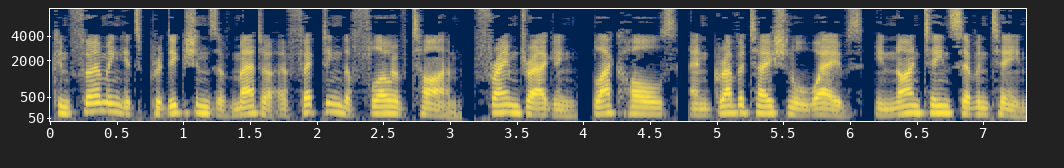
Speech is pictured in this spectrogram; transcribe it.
confirming its predictions of matter affecting the flow of time, frame dragging, black holes, and gravitational waves. In 1917,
